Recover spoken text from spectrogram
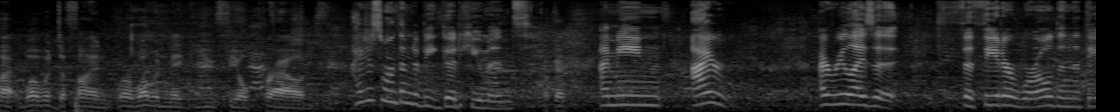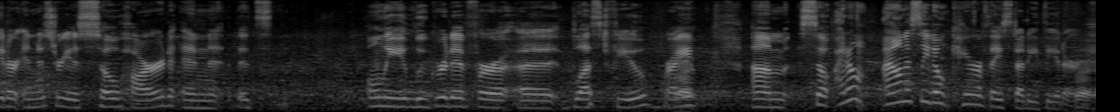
ty- what would define or what would make you feel proud? I just want them to be good humans. Okay. I mean, I I realize that the theater world and the theater industry is so hard and it's only lucrative for a blessed few, right? Um, so I don't I honestly don't care if they study theater. Right.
